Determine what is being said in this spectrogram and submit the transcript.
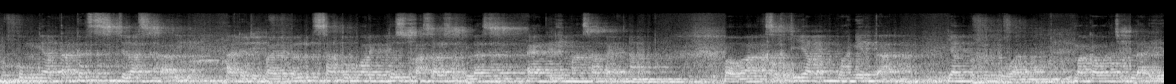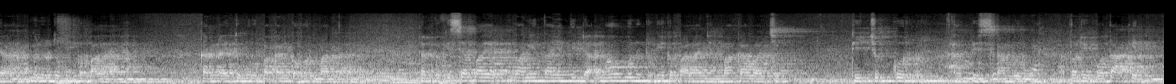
hukumnya tegas jelas sekali. Ada di Bible 1 Korintus pasal 11 ayat 5 sampai 6 bahwa setiap wanita yang bernubuat maka wajiblah ia menutupi kepalanya karena itu merupakan kehormatan dan bagi siapa wanita yang tidak mau menutupi kepalanya maka wajib dicukur habis rambutnya atau dibotakin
